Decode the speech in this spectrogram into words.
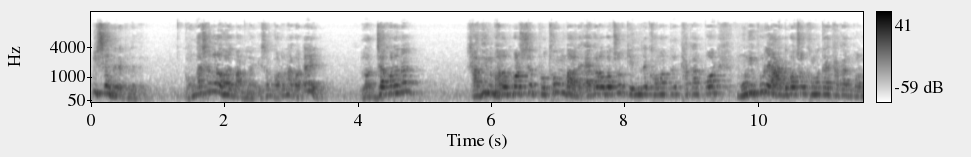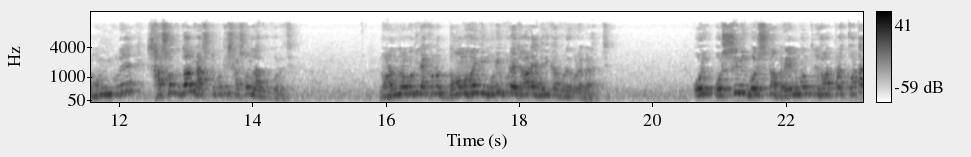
পিষে মেরে ফেলে দেবে। গঙ্গাসাগর হয় বাংলায়, এসব ঘটনা ঘটে। লজ্জা করে না? স্বাধীন ভারতবর্ষে প্রথমবার এগারো বছর কেন্দ্রে ক্ষমতায় থাকার পর, মণিপুরে আট বছর ক্ষমতায় থাকার পর মণিপুরে শাসক দল, রাষ্ট্রপতি শাসন লাগু করেছে। নরেন্দ্র মোদীর এখনও দম হয়নি মণিপুরে যাওয়ার আমেরিকা ঘুরে ঘুরে বেড়াচ্ছে। ওই অশ্বিনী বৈষ্ণব রেলমন্ত্রী হওয়ার পরে কটা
